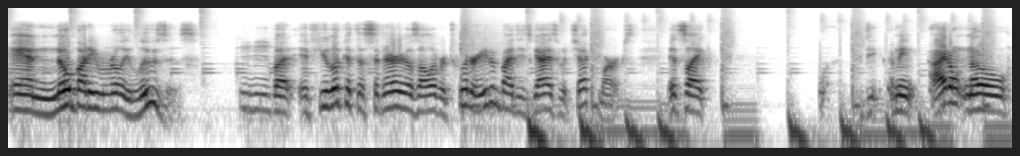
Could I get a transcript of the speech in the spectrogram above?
and nobody really loses. Mm-hmm. But if you look at the scenarios all over Twitter, even by these guys with check marks, it's like, I mean, I don't know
